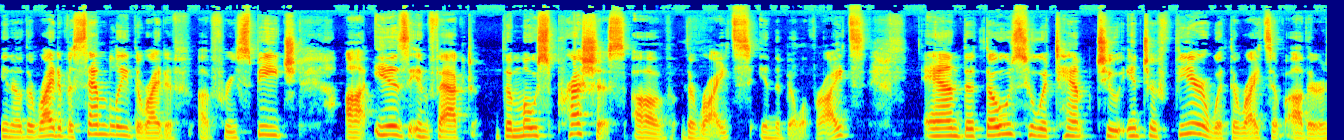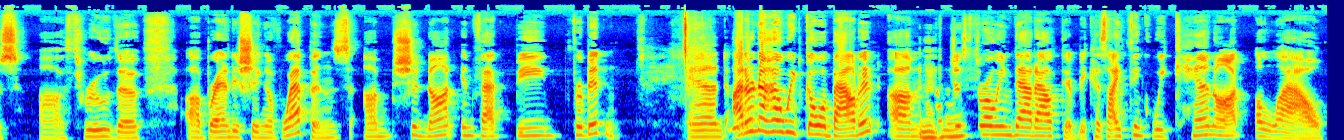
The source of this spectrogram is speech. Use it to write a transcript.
you know, the right of assembly, the right of, of free speech, uh, is in fact the most precious of the rights in the Bill of Rights, and that those who attempt to interfere with the rights of others uh, through the uh, brandishing of weapons um, should not, in fact, be forbidden. And I don't know how we'd go about it. Um, mm-hmm. I'm just throwing that out there because I think we cannot allow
